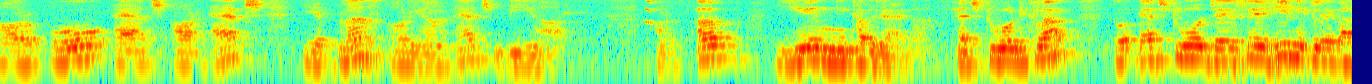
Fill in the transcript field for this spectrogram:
और ओ एच और एच ये प्लस और यहाँ एच बी आर और अब ये निकल जाएगा। एच टू ओ निकला तो एच टू ओ जैसे ही निकलेगा,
